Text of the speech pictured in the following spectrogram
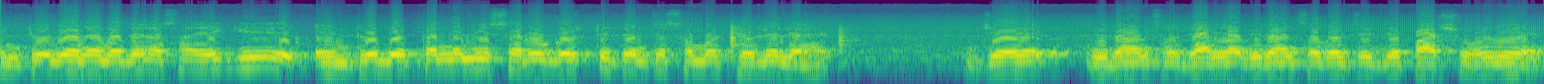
इंटरव्ह्यू देण्यामध्ये असं आहे की इंटरव्ह्यू देताना मी सर्व गोष्टी त्यांच्यासमोर ठेवलेल्या आहेत. जे विधानसभा जालना विधानसभेचे जे पार्श्वभूमी आहे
